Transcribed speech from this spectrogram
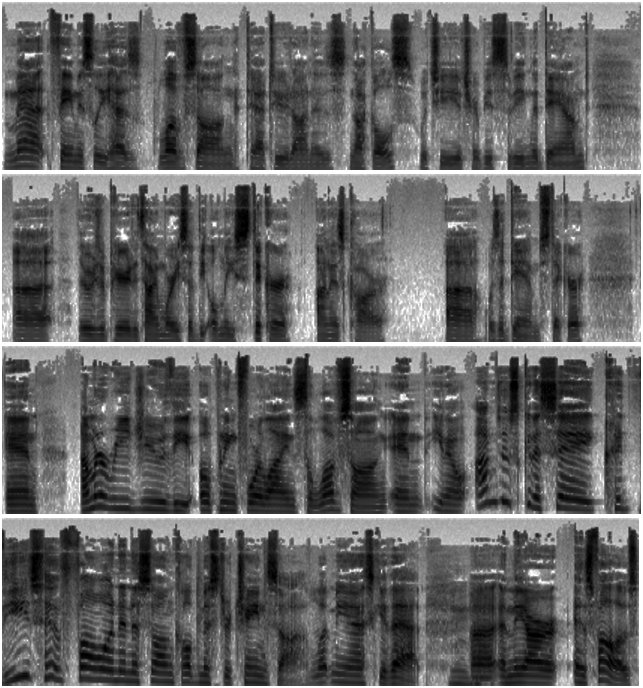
Matt famously has love song tattooed on his knuckles, which he attributes to being the damned. Uh, there was a period of time where he said the only sticker on his car uh, was a damn sticker. And I'm going to read you the opening four lines to Love Song. And, you know, I'm just going to say, could these have fallen in a song called Mr. Chainsaw? Let me ask you that. Uh, and they are as follows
